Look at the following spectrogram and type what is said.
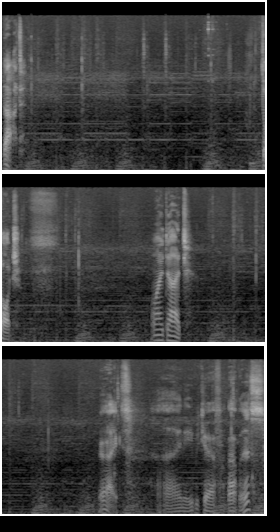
That. Dodge. Why dodge? Right. I need to be careful about this.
